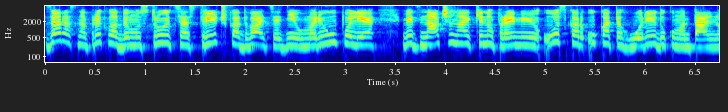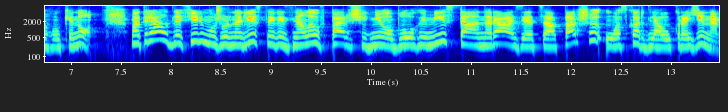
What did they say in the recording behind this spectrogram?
Зараз, наприклад, демонструється стрічка «20 днів в Маріуполі, відзначена кінопремією Оскар у категорії документального кіно. Матеріал для фільму журналісти відзняли в перші дні облоги міста. Наразі це перший Оскар для України.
